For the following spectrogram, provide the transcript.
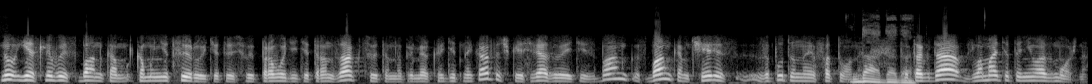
Ну, если вы с банком коммуницируете, то есть вы проводите транзакцию, там, например, кредитной карточкой, и связываетесь с, банк, с банком через запутанные фотоны, да, да, да. то тогда взломать это невозможно.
